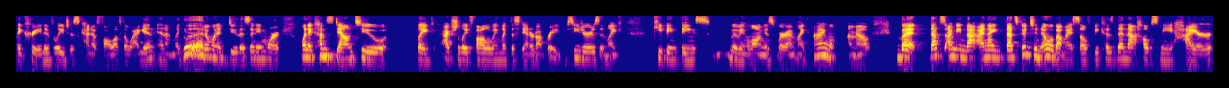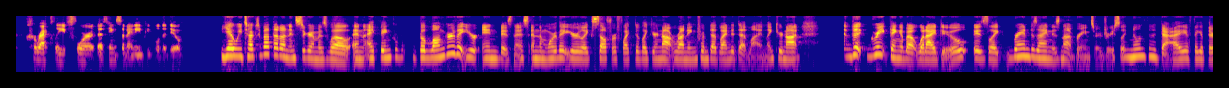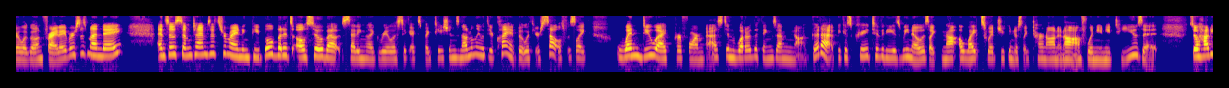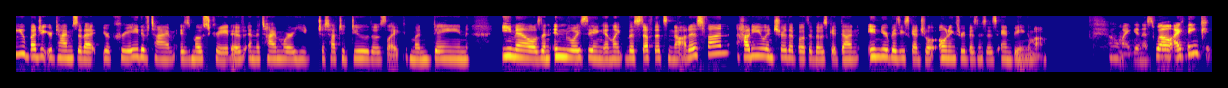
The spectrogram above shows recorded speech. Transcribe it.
like creatively just kind of fall off the wagon and I'm like, I don't want to do this anymore. When it comes down to like actually following like the standard operating procedures and like keeping things moving along is where I'm like, I won't, I'm out. But that's, I mean, that, and I, that's good to know about myself because then that helps me hire correctly for the things that I need people to do. Yeah, we talked about that on Instagram as well. And I think the longer that you're in business and the more that you're like self reflective, like you're not running from deadline to deadline, like you're not the great thing about what I do is like brand design is not brain surgery. So like no one's going to die if they get their logo on Friday versus Monday. And so sometimes it's reminding people, but it's also about setting like realistic expectations not only with your client but with yourself. It's like when do I perform best and what are the things I'm not good at? Because creativity, as we know, is like not a light switch you can just like turn on and off when you need to use it. So, how do you budget your time so that your creative time is most creative and the time where you just have to do those like mundane emails and invoicing and like the stuff that's not as fun? How do you ensure that both of those get done in your busy schedule, owning three businesses and being a mom? Oh my goodness. Well, I think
